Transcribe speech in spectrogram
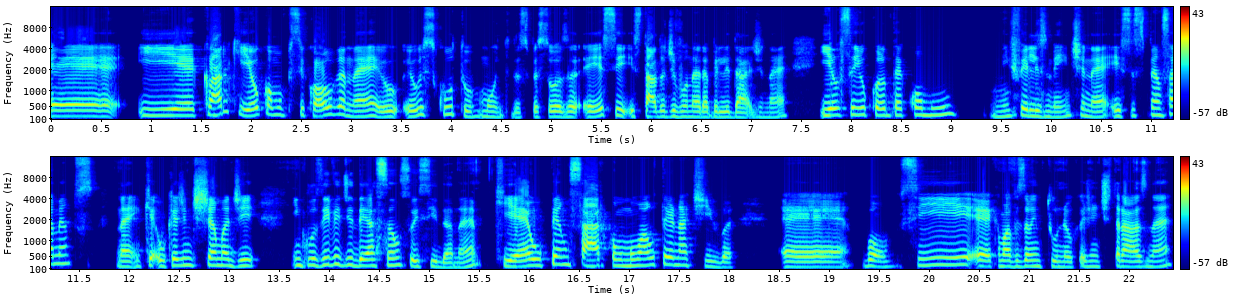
É, e é claro que eu, como psicóloga, né, eu, eu escuto muito das pessoas esse estado de vulnerabilidade, né? E eu sei o quanto é comum, infelizmente, né, esses pensamentos, né? Que, o que a gente chama de, inclusive, de ideação suicida, né? Que é o pensar como uma alternativa é, bom, se é, que é uma visão em túnel que a gente traz, né?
